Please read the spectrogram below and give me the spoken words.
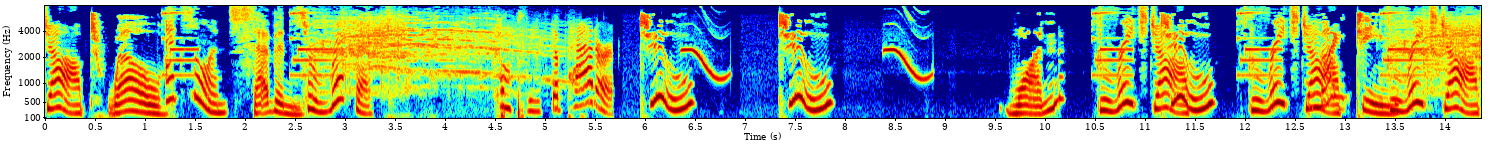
job. Twelve. Excellent. Seven. Terrific. Complete the pattern. Two. Two. One. Great job. Two. Great job. Nineteen. Great job.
